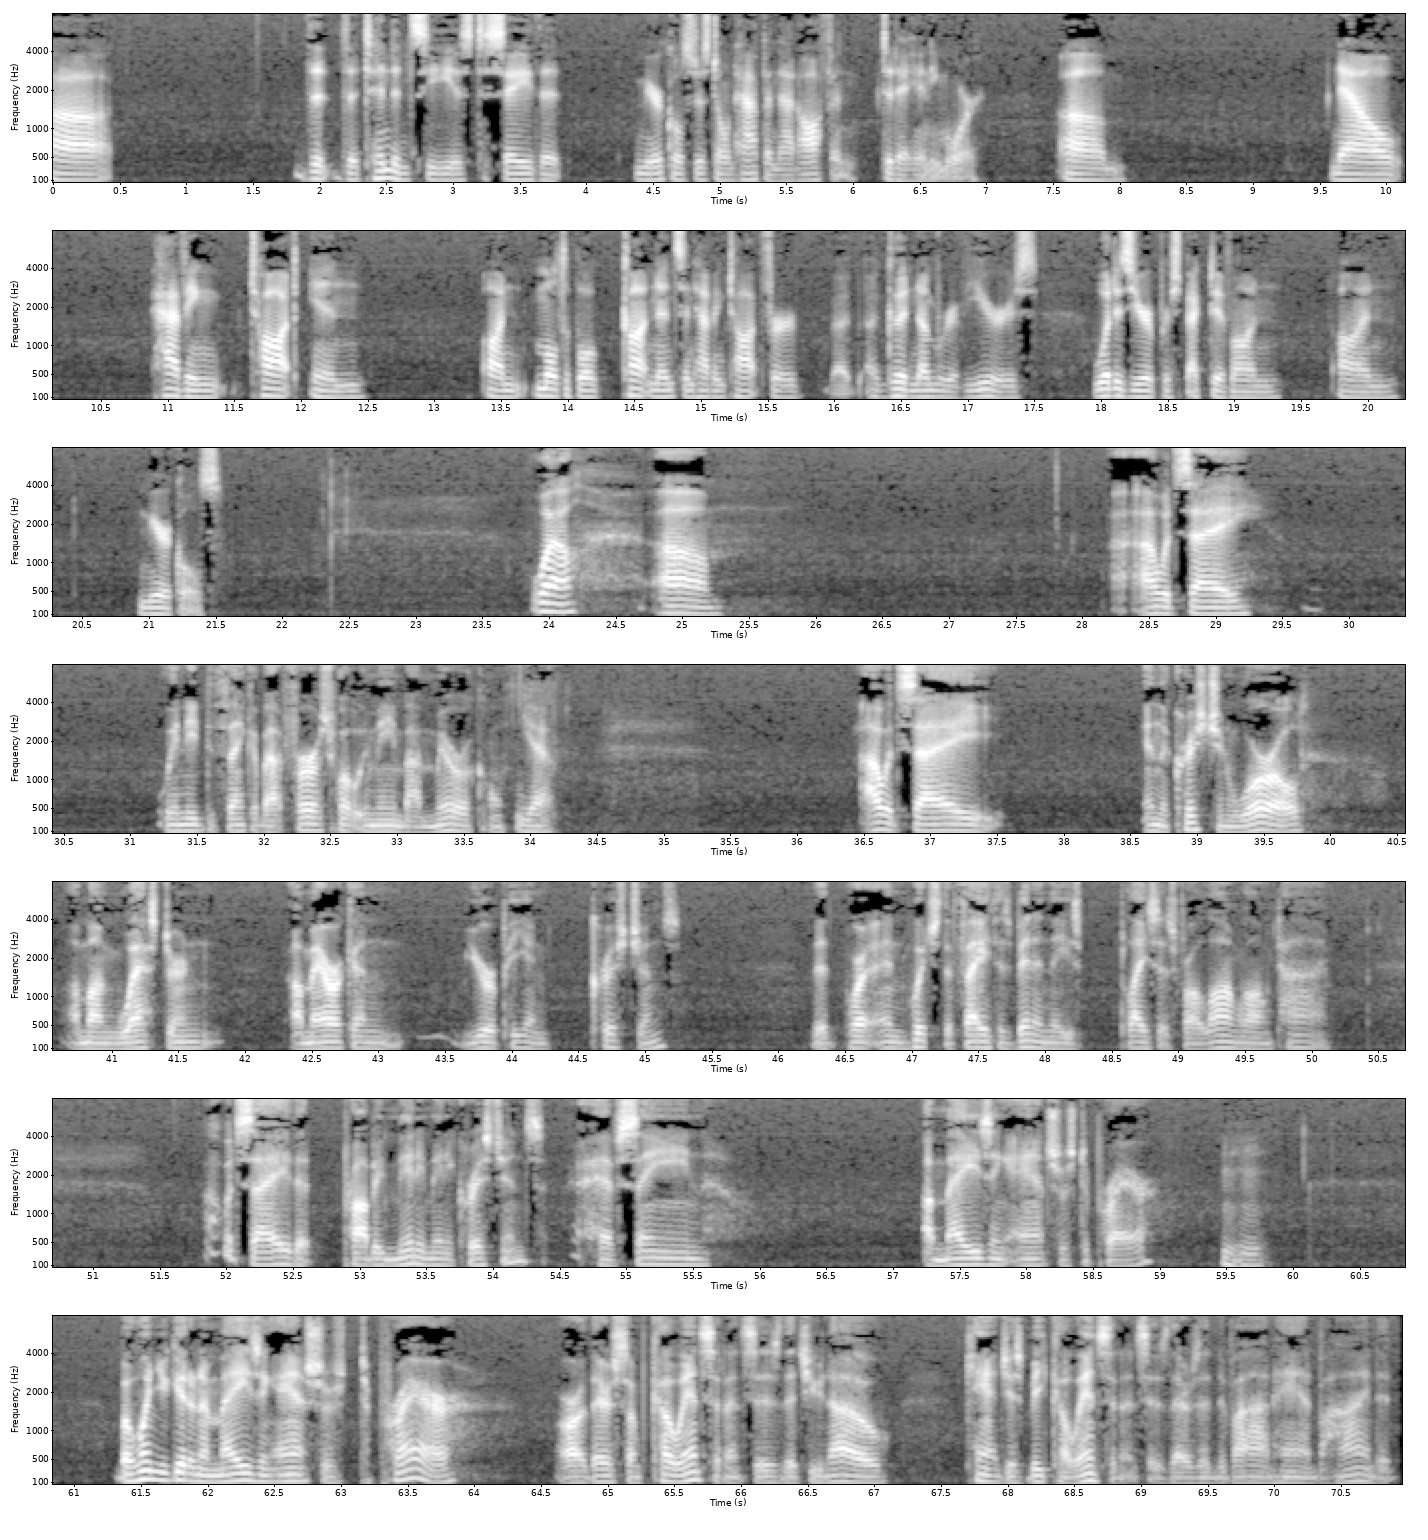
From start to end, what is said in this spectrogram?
uh, the the tendency is to say that miracles just don't happen that often today anymore. Um, now, having taught in on multiple continents and having taught for a, a good number of years, what is your perspective on on miracles? Well, um, I would say we need to think about first what we mean by miracle. Yeah, I would say in the Christian world, among Western, American, European Christians, that in which the faith has been in these places for a long, long time, I would say that probably many, many Christians have seen amazing answers to prayer. hmm But when you get an amazing answer to prayer, or there's some coincidences that you know can't just be coincidences, there's a divine hand behind it.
